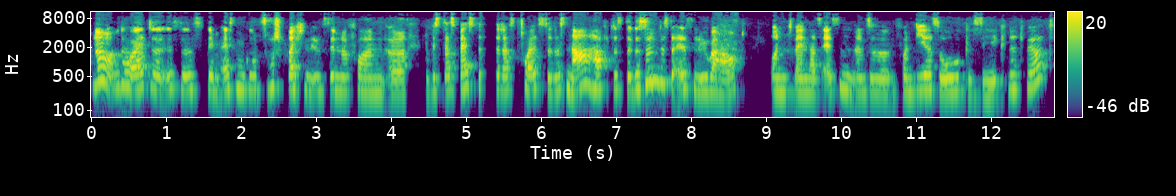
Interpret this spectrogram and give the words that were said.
ja. Und heute ist es dem Essen gut zusprechen im Sinne von, äh, du bist das Beste, das Tollste, das nahrhafteste, gesündeste Essen überhaupt. Und wenn das Essen also von dir so gesegnet wird,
